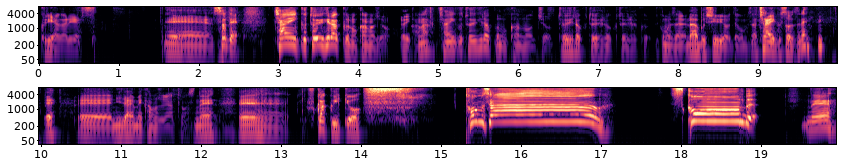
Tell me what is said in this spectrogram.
繰り上がりです。えーさてチャンイク豊平区の彼女かな、チャンイク豊平区の彼女。豊平区豊平区豊平区。ごめんなさいラブ資料でごめんなさい。チャンイクそうですね。え、えー、2代目彼女になってますね、えー深く息を。トムさんスコーンブね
